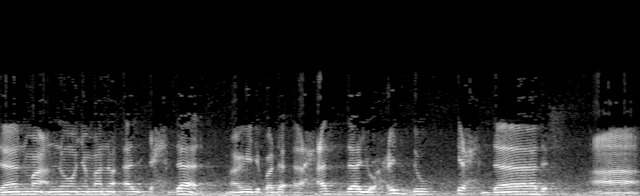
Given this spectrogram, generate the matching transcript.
Dan maknanya mana? Al-ihdad. Mari daripada ahadda yuhiddu ihdad. Ha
